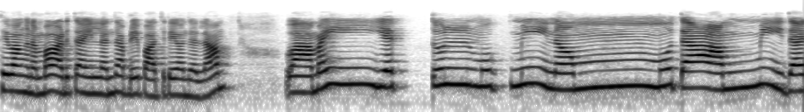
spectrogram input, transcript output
சரி வாங்க. நம்ம அடுத்த ஐன்லேருந்து அப்படியே பார்த்துட்டே வந்துடலாம். வமையத்துல் முக்மினம் متعمدا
